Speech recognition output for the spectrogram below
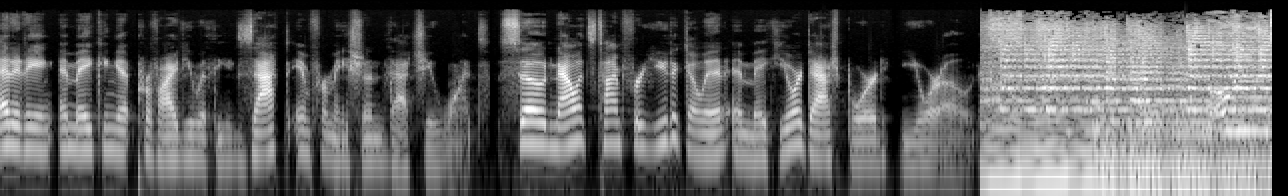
editing and making it provide you with the exact information that you want. So now it's time for you to go in and make your dashboard your own. Oh,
